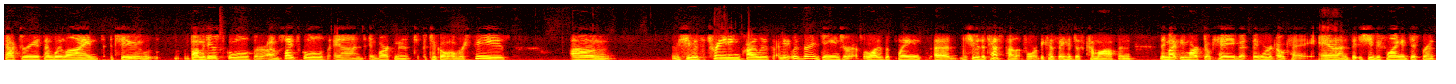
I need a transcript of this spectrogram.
factory assembly line to bombardier schools or um, flight schools and embarkment to go overseas. Um, she was training pilots. I mean, it was very dangerous. A lot of the planes uh, she was a test pilot for because they had just come off and they might be marked okay, but they weren't okay. Mm-hmm. And she'd be flying a different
